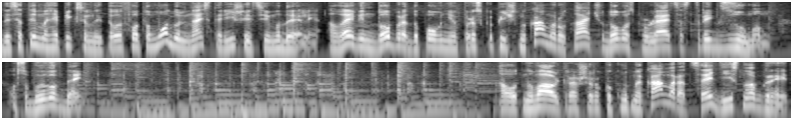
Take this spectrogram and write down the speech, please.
10-мегапіксельний телефотомодуль найстаріший в цій моделі, але він добре доповнює перископічну камеру та чудово справляється з 3х зумом, особливо вдень. А от нова ультраширококутна камера це дійсно апгрейд.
